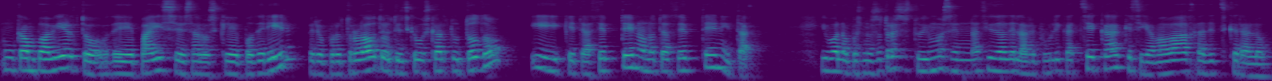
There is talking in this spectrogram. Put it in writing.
un campo abierto de países a los que poder ir, pero por otro lado te lo tienes que buscar tú todo y que te acepten o no te acepten y tal. Y bueno, pues nosotras estuvimos en una ciudad de la República Checa que se llamaba Hradec Králové,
